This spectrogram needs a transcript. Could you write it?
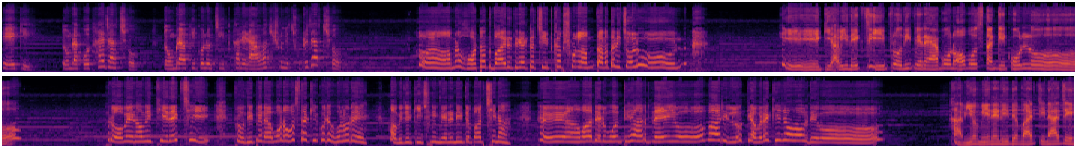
হে কি? তোমরা কোথায় যাচ্ছ? তোমরা কি কোনো চিৎকারের আওয়াজ শুনে ছুটে যাচ্ছ? আহ, আমরা হঠাৎ বাইরে থেকে একটা চিৎকার শুনলাম তাড়াতাড়ি চলুন। এ কি আমি দেখছি? প্রদীপের এমন অবস্থা কে করল? রমেন আমি কি দেখছি? প্রদীপের এমন অবস্থা কি করে হলো রে? আমি যে কিছুই মেনে নিতে পারছি না। এ, আমাদের মধ্যে আর নেই ও বাড়ির লোককে আমরা কি জবাব দেব? আমিও মেনে নিতে পারছি না যে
